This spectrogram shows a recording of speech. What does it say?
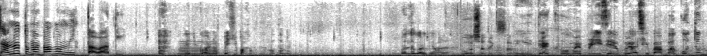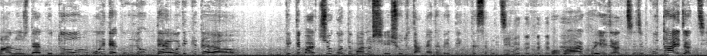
জানো তোমার বাবা মিথ্যাবাদী আহ, এটি করে না বেশি পাকা কথা বলে। বন্ধ করো ক্যামেরা। কুয়াশা দেখছ? এই দেখো আমার ব্রিজের উপর আছি বাবা। কত মানুষ দেখো তো। ওই দেখো লোক দাও ওদিকে দাও দেখতে পাচ্ছ কত মানুষ? সে শুধু তাকায় তাকায় দেখতেছে বুঝছে? অবাক হয়ে যাচ্ছে যে কোথায় যাচ্ছি?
